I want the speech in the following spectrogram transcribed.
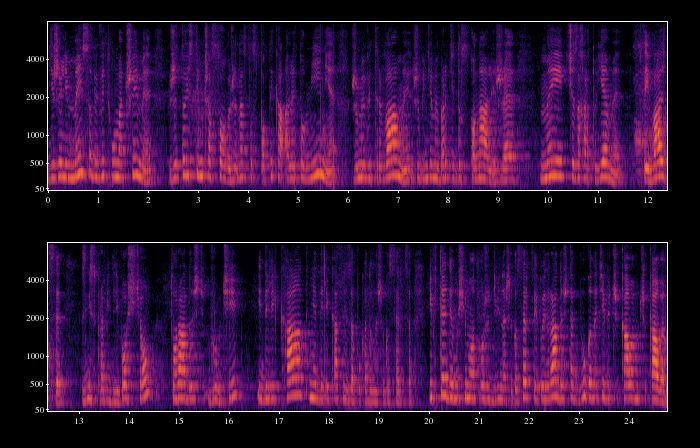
jeżeli my sobie wytłumaczymy, że to jest tymczasowe, że nas to spotyka, ale to minie, że my wytrwamy, że będziemy bardziej doskonali, że my się zahartujemy w tej walce z niesprawiedliwością, to radość wróci i delikatnie, delikatnie zapuka do naszego serca. I wtedy musimy otworzyć drzwi naszego serca i powiedzieć: Radość, tak długo na Ciebie czekałem, czekałem.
